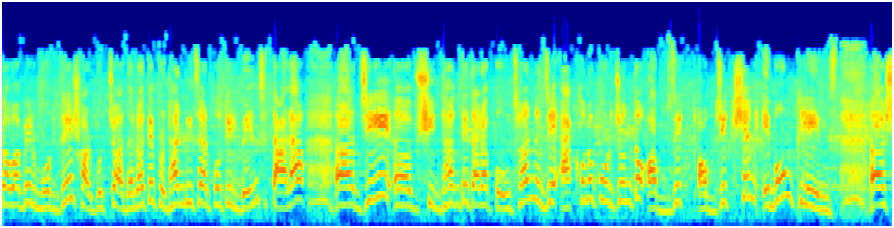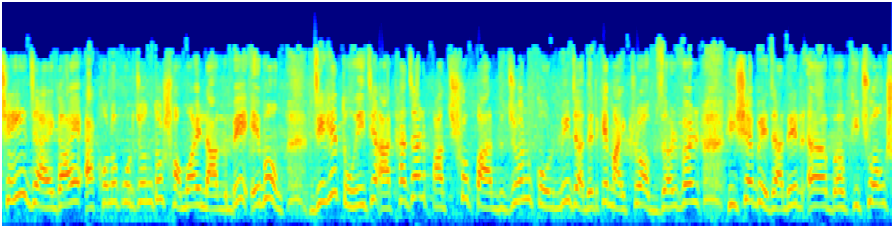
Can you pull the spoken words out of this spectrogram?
জবাবের মধ্যে সর্বোচ্চ আদালতে প্রধান বিচারপতির বেঞ্চ, তারা যে সিদ্ধান্তে তারা পৌঁছান যে এখনও পর্যন্ত অবজেক্ট অবজেকশন এবং ক্লেমস সেই জায়গায় এখনও পর্যন্ত সময় লাগবে এবং যেহেতু এই যে আট হাজার পাঁচশো পাঁচজন কর্মী যাদেরকে মাইক্রো অবজারভার হিসেবে, যাদের কিছু অংশ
